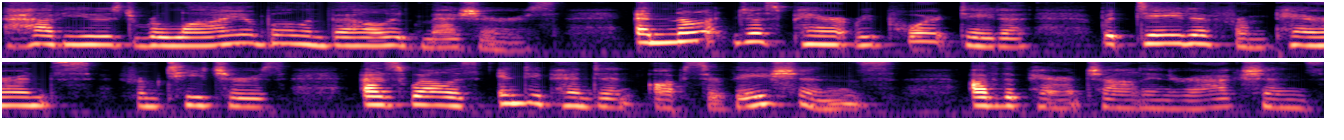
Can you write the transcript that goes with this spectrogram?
have used reliable and valid measures and not just parent report data, but data from parents, from teachers, as well as independent observations of the parent-child interactions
